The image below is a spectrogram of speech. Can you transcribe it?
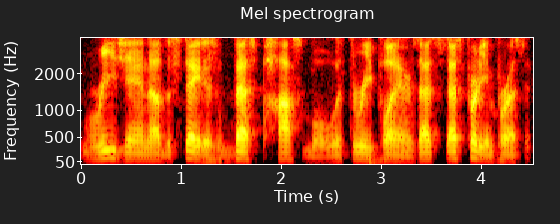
region of the state as best possible with three players. That's that's pretty impressive.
